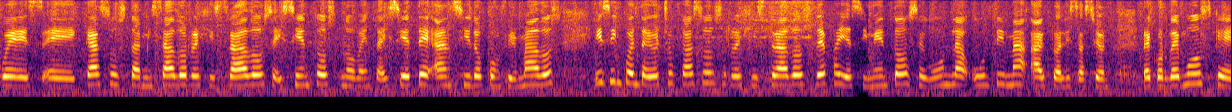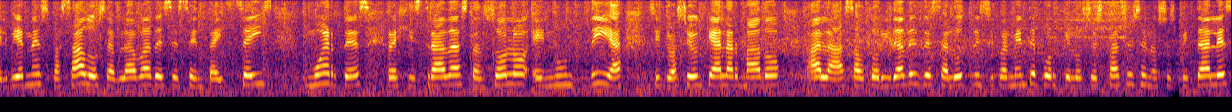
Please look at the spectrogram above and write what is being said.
pues eh, casos tamizados registrados, 697 han sido confirmados y 58 casos registrados de fallecimiento según la última actualización. Recordemos que el viernes pasado se hablaba de 66 muertes registradas tan solo en un día, situación que ha alarmado a las autoridades de salud principalmente porque los espacios en los hospitales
